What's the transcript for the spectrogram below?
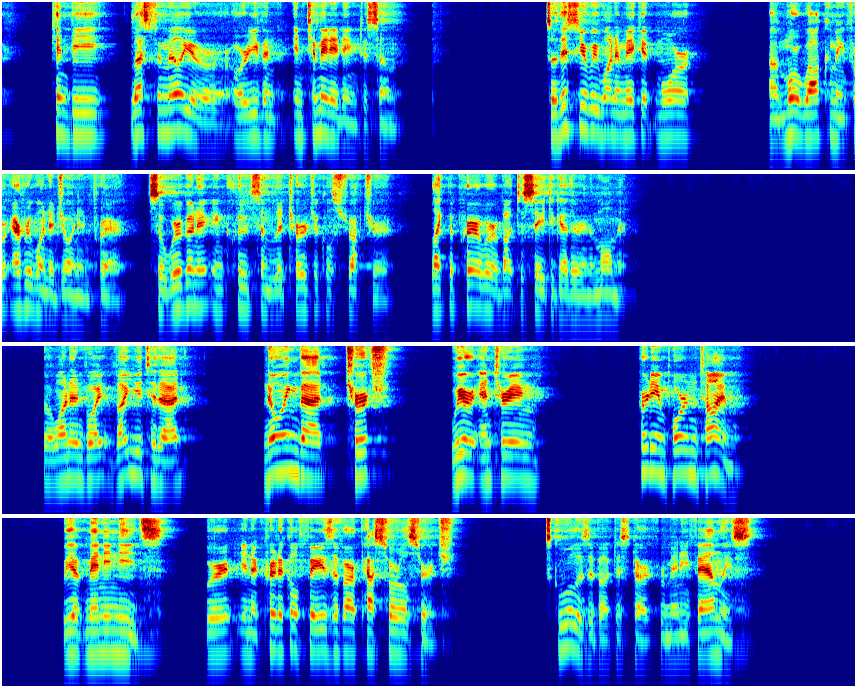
can be less familiar or even intimidating to some. So this year we want to make it more, uh, more welcoming for everyone to join in prayer. So we're going to include some liturgical structure, like the prayer we're about to say together in a moment. So I want to invite, invite you to that, knowing that, church, we are entering pretty important time. We have many needs. We're in a critical phase of our pastoral search. School is about to start for many families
